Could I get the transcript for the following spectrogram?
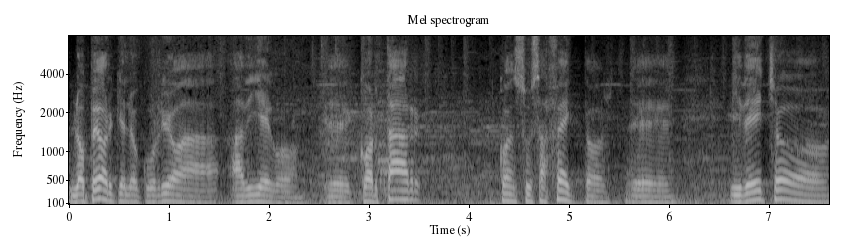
lo peor que le ocurrió a, Diego, eh, cortar con sus afectos. Eh, y de hecho,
